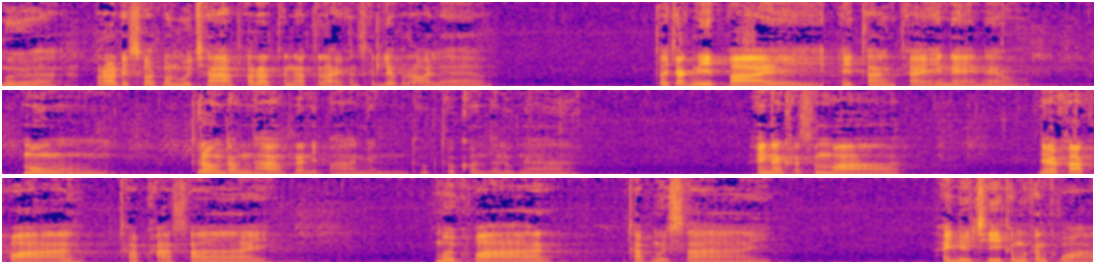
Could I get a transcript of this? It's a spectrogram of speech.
เมื่อเราได้สวดมนต์บูชาพระรัตนตรัยกันเสร็จเรียบร้อยแล้วต่อจากนี้ไปให้ตั้งใจให้แน่แน่ว มุ่งตรงต่อทางพระนิพพานกันทุกทุกคนนะลูกนะ ให้นั่งขัดสมาธิเดี๋ยวขาขวา ทับขาซ้าย มือขวา ทับมือซ้าย ให้นิ้วชี้ข้างมือข้างขวา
